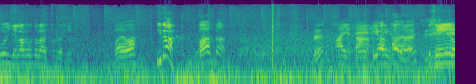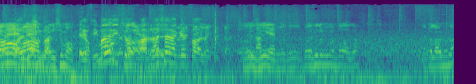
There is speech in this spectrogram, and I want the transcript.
Uy, ya le ha roto la estrategia. Vale, va. ¡Mira! Va. ¿Ves? Ahí está. Iba en cuadra, ¿eh? Sí, vamos, vamos, cuadrísima. clarísimo. Encima ha dicho, arrasa en aquel palo. Sí, sí, puedo decir lo mismo en todas ya. ¿Le he colado en una?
